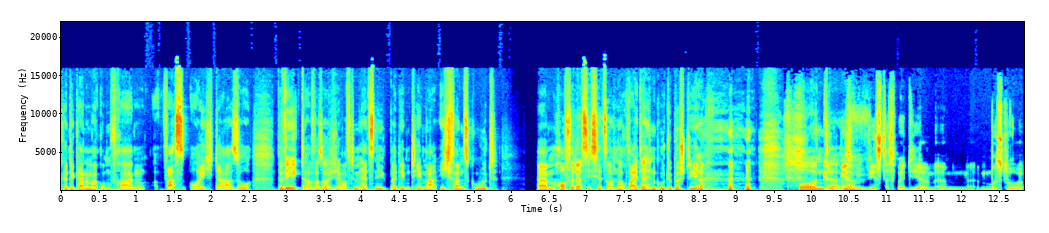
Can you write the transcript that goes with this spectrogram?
könnt ihr gerne mal rumfragen, was euch da so bewegt, was euch auf dem Herzen liegt bei dem Thema. Ich fand es gut. Ähm, hoffe, dass ich es jetzt auch noch weiterhin gut überstehe. Und, wie, ähm, wie, ist das bei dir? Ähm, musst du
